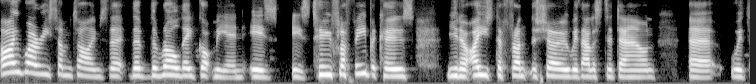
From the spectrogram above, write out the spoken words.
I worry sometimes that the the role they've got me in is is too fluffy because you know I used to front the show with Alastair Down uh, with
